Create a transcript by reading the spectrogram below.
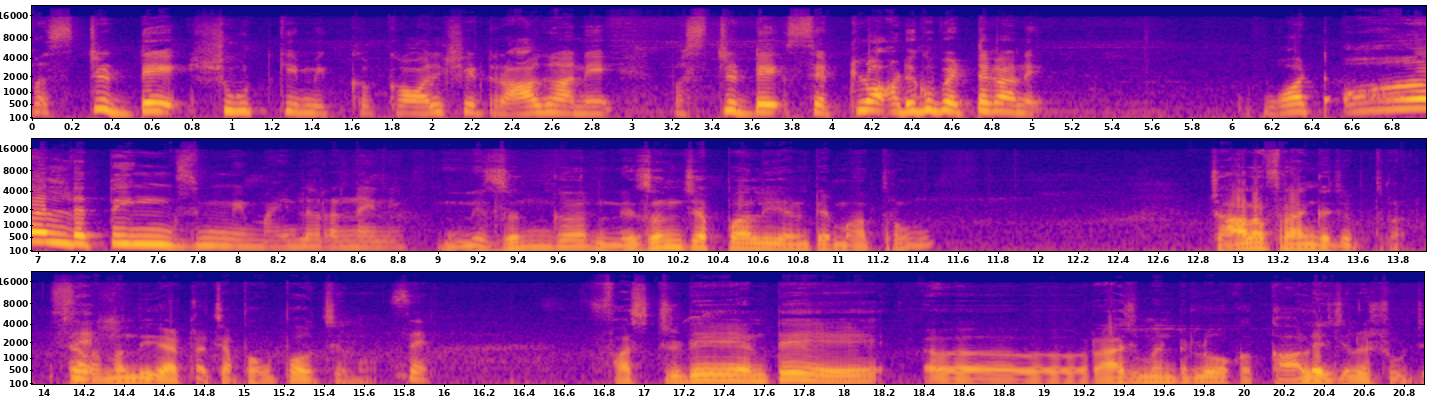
ఫస్ట్ డే షూట్కి మీకు కాల్ షీట్ రాగానే ఫస్ట్ డే సెట్లో అడుగు పెట్టగానే వాట్ ఆల్ ద థింగ్స్ మీ మైండ్లో రన్ అయినాయి? నిజంగా నిజం చెప్పాలి అంటే మాత్రం చాలా ఫ్రాంక్గా చెప్తున్నా. చాలామంది అట్లా చెప్పకపోవచ్చేమో. ఫస్ట్ డే అంటే రాజమండ్రిలో ఒక కాలేజీలో షూట్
